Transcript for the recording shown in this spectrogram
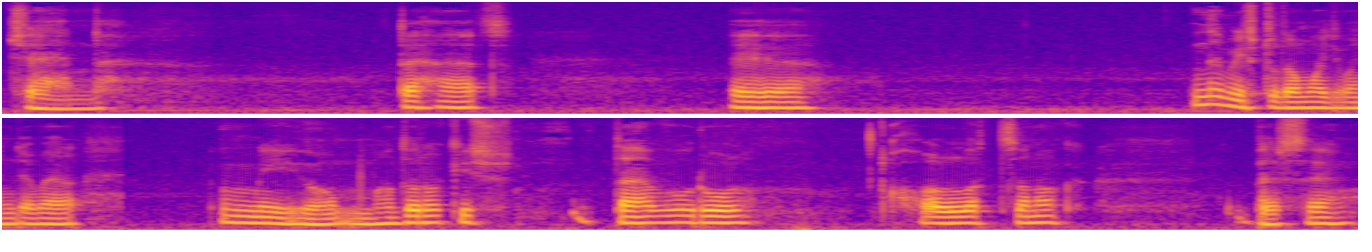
csend. Tehát nem is tudom, hogy mondjam el, még a madarak is távolról hallatszanak. Persze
